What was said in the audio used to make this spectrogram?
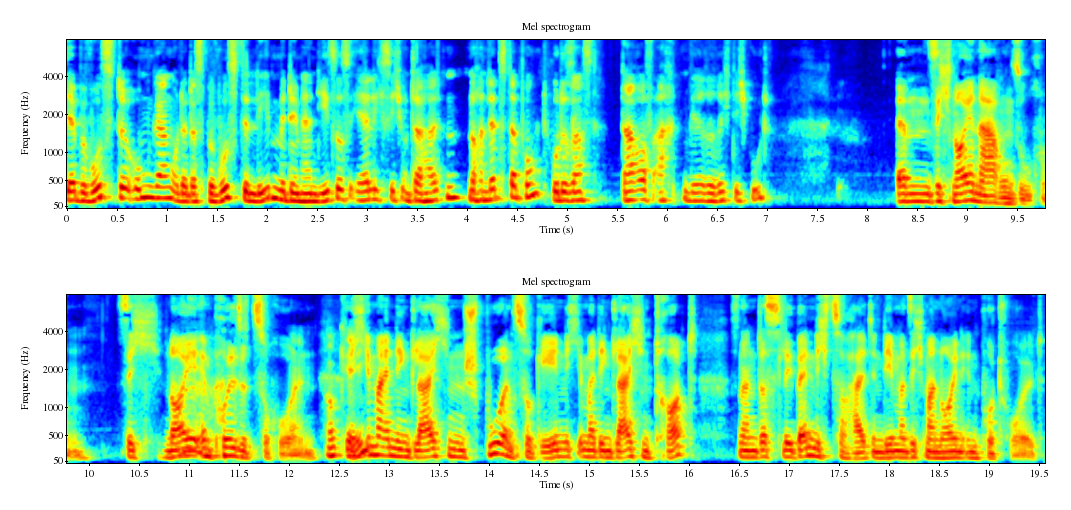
der bewusste Umgang oder das bewusste Leben mit dem Herrn Jesus, ehrlich sich unterhalten. Noch ein letzter Punkt, wo du sagst, darauf achten wäre richtig gut. Ähm, sich neue Nahrung suchen, sich neue ah. Impulse zu holen. Okay. Nicht immer in den gleichen Spuren zu gehen, nicht immer den gleichen Trott, sondern das lebendig zu halten, indem man sich mal neuen Input holt.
